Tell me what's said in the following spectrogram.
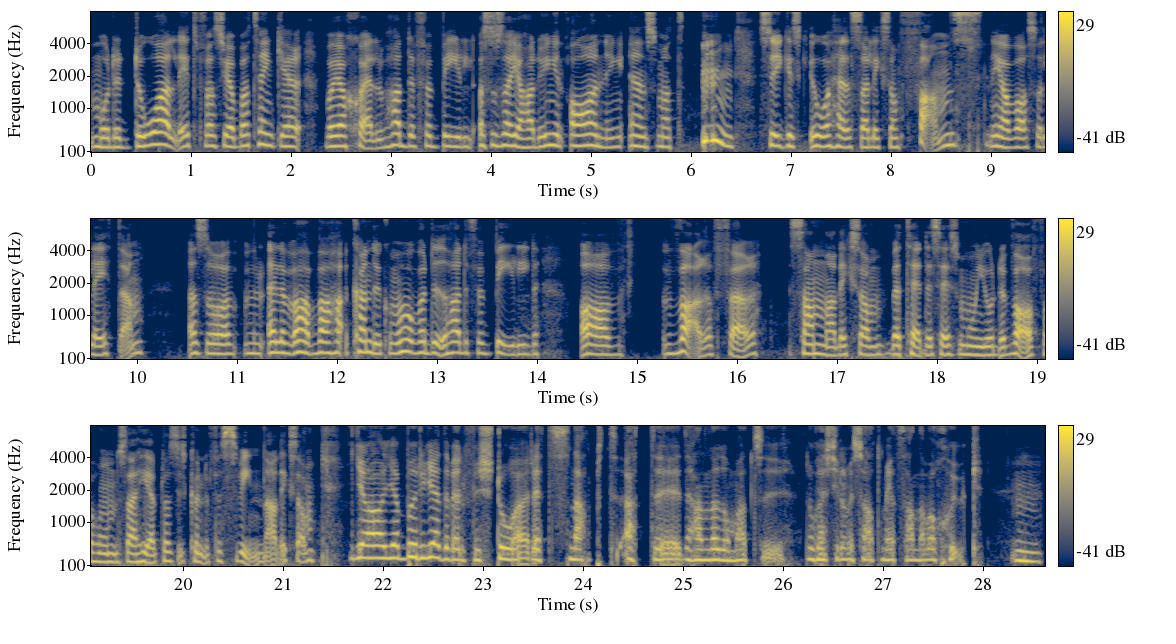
mådde dåligt? Fast jag bara tänker vad jag själv hade för bild, alltså så här, jag hade ju ingen aning ens om att psykisk ohälsa liksom fanns när jag var så liten. Alltså, eller vad, vad, kan du komma ihåg vad du hade för bild av varför Sanna liksom betedde sig som hon gjorde, varför hon så här helt plötsligt kunde försvinna liksom? Ja, jag började väl förstå rätt snabbt att eh, det handlade om att, eh, de kanske till och med sa till mig att Sanna var sjuk. Mm.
